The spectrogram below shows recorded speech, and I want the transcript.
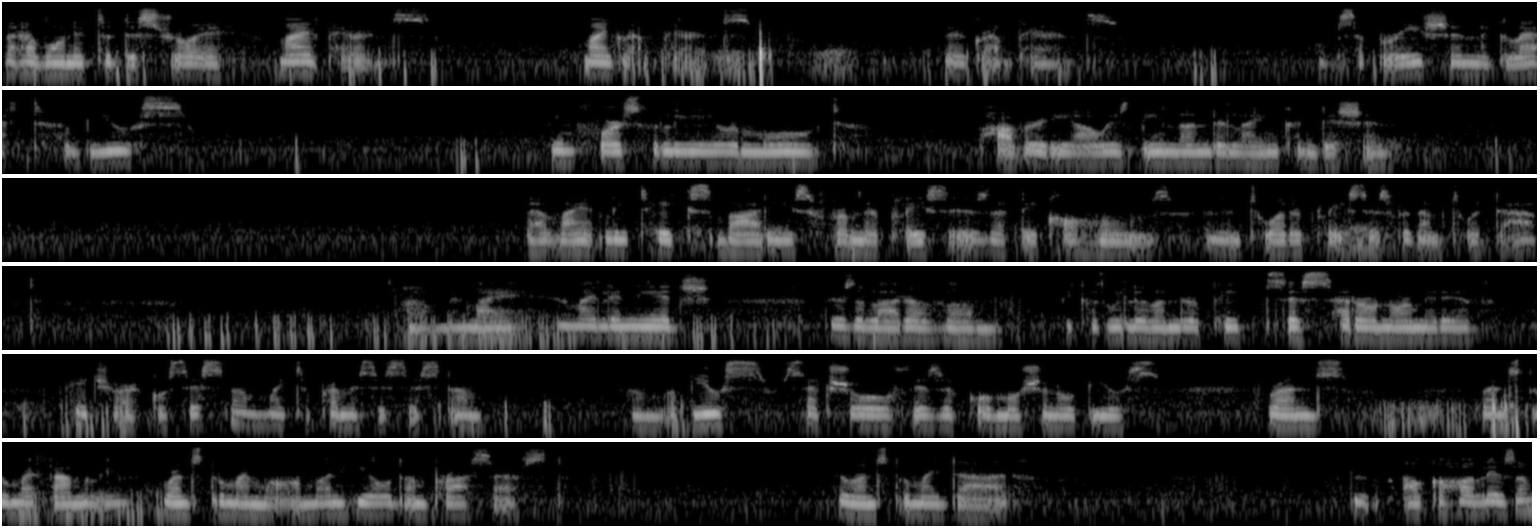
that have wanted to destroy my parents, my grandparents, their grandparents. Separation, neglect, abuse, being forcefully removed, poverty always being the underlying condition. Violently takes bodies from their places that they call homes and into other places for them to adapt. Um, in my in my lineage, there's a lot of um, because we live under a cis heteronormative patriarchal system, white supremacist system, um, abuse, sexual, physical, emotional abuse runs runs through my family, runs through my mom, unhealed, unprocessed. It runs through my dad. Alcoholism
